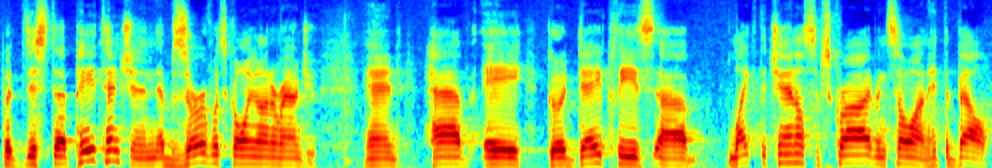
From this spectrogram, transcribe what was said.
but just uh, pay attention and observe what's going on around you. And have a good day. Please like the channel, subscribe, and so on. Hit the bell.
